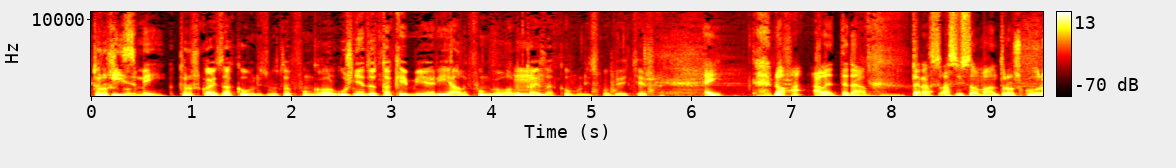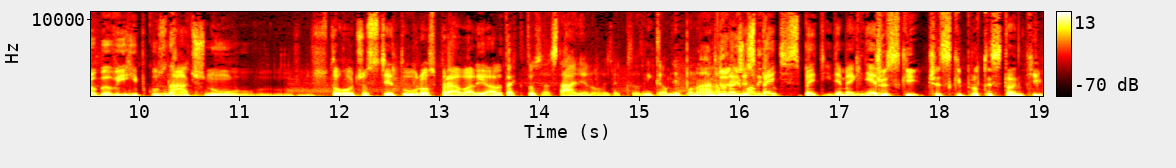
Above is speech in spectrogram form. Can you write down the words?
trošku, izmy. Trošku aj za komunizmu to fungovalo. Už nie do takej miery, ale fungovalo mm. to aj mhm. za komunizmu, viete. Že... Hej. No ale teda, teraz asi som vám trošku urobil výhybku značnú z toho, čo ste tu rozprávali, ale tak to sa stane, no, tak sa nikam neponáhľa. No, Takže späť, to... späť ideme... Nie, českí, českí protestanti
